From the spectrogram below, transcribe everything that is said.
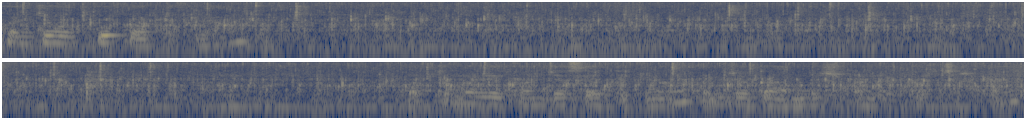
கொஞ்சம் உப்பு போட்டுக்கலாம். கொத்தமல்லி கொஞ்சம் சேர்த்துக்கலாம். கொஞ்சம் கார்னிஷ் பண்ணி வச்சுருக்கேன்.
